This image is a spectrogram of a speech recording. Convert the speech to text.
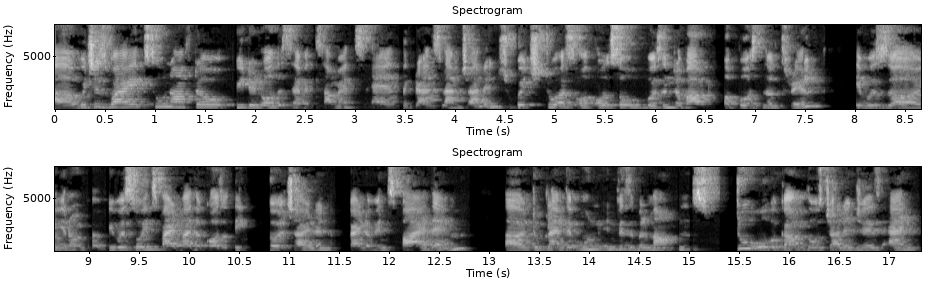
Uh, which is why soon after we did all the seven summits and the Grand Slam Challenge, which to us also wasn't about a personal thrill. It was, uh, you know, we were so inspired by the cause of the girl child and kind of inspire them uh, to climb their own invisible mountains to overcome those challenges and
